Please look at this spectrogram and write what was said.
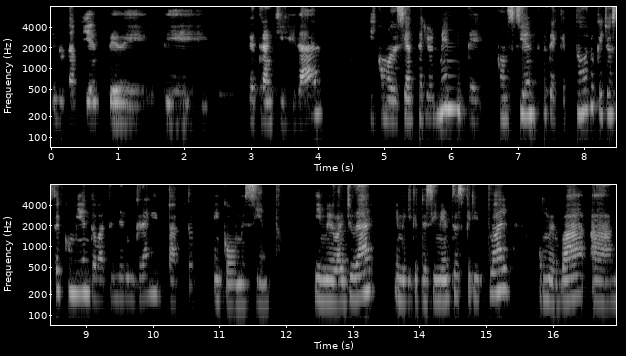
en un ambiente de, de, de tranquilidad, y como decía anteriormente, consciente de que todo lo que yo estoy comiendo va a tener un gran impacto en cómo me siento. Y me va a ayudar en mi crecimiento espiritual o me va a,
